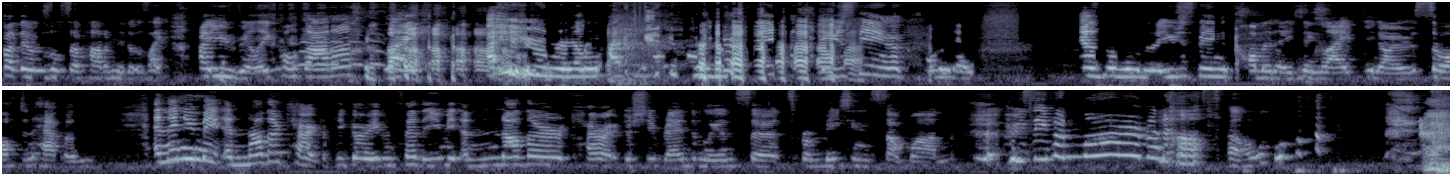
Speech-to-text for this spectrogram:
but there was also a part of me that was like, "Are you really Coldana? Like, are you really happy? Are you just being, are you just being accommodating as a woman? Are you just being accommodating, like you know, so often happens?" And then you meet another character. If you go even further, you meet another character she randomly inserts from meeting someone who's even more of an asshole. Oh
